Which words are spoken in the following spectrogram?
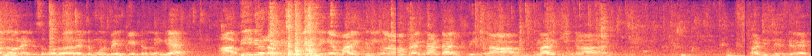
வந்து ஒரு ரெண்டு ஒரு ரெண்டு மூணு பேர் கேட்டிருந்தீங்க. வீடியோவில் அப்படி சொல்லியிருந்தீங்க. மறைக்கிறீங்களா? ப்ரெக்னெண்டா இருக்கிறீங்களா? மறைக்கீங்களா? அடிச்சிருக்கிறேன்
